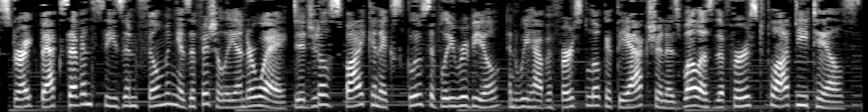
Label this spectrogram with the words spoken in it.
Strike Back 7th season filming is officially underway, Digital Spy can exclusively reveal, and we have a first look at the action as well as the first plot details.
